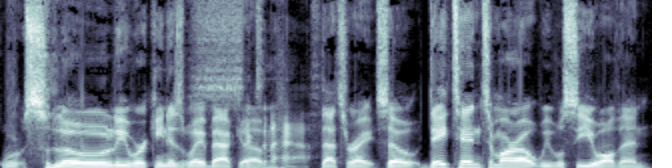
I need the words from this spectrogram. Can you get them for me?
We're slowly working his way back Six up. and a half. That's right. So day ten tomorrow. We will see you all then.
